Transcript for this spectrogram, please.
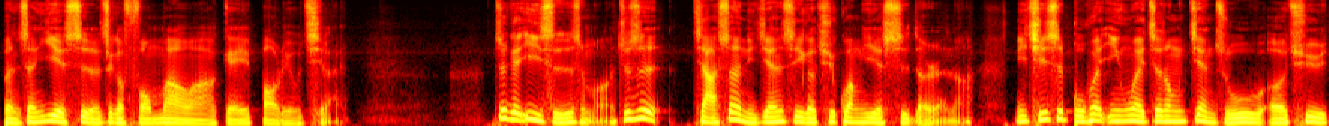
本身夜市的这个风貌啊给保留起来。这个意思是什么？就是假设你今天是一个去逛夜市的人啊，你其实不会因为这栋建筑物而去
